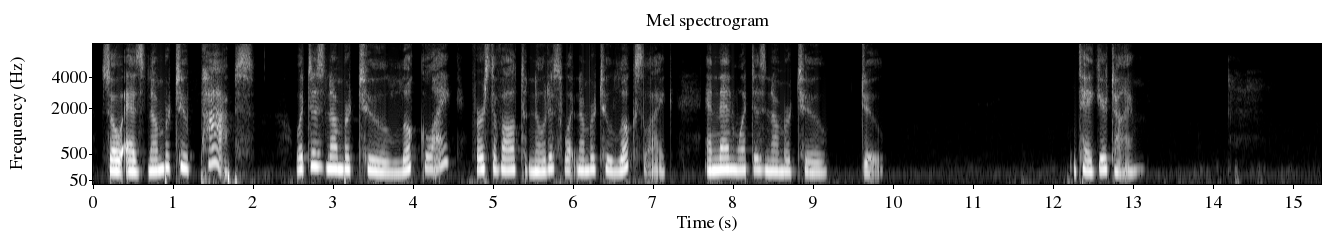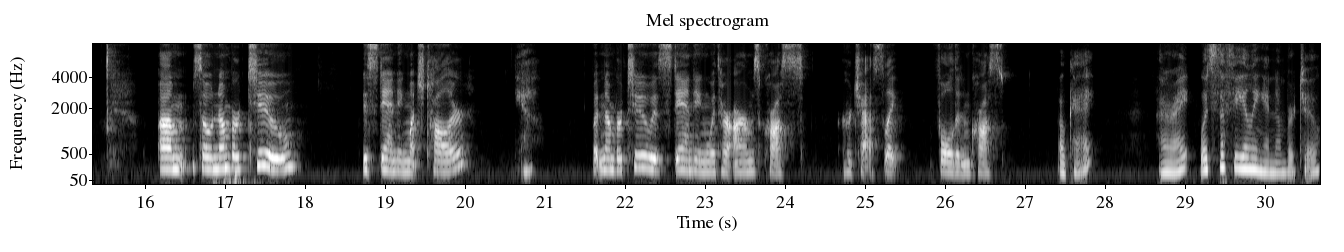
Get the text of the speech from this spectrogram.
So, as number two pops, what does number two look like? First of all, to notice what number two looks like, and then what does number two do? Take your time. Um, so, number two is standing much taller. Yeah. But number two is standing with her arms crossed her chest, like folded and crossed. Okay. All right. What's the feeling in number two?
